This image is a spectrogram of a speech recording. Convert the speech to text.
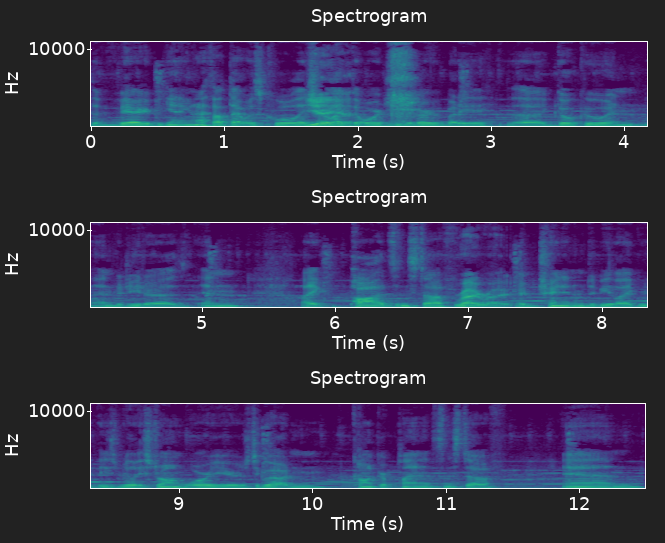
the very beginning, and I thought that was cool. They show Yeah, like yeah. the origins of everybody, uh, Goku and, and Vegeta as, in like pods and stuff. right right They're training them to be like these really strong warriors to go out and conquer planets and stuff. And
